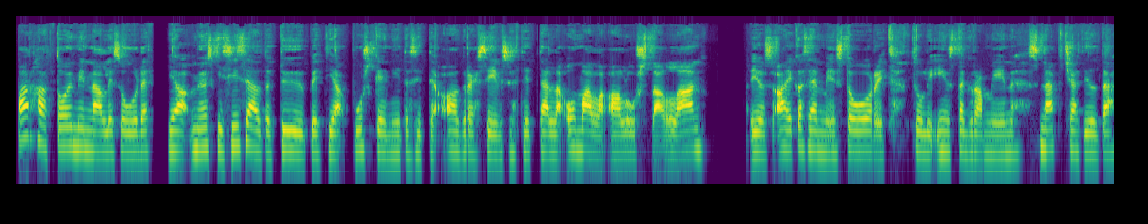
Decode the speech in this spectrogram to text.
parhaat toiminnallisuudet ja myöskin sisältötyypit ja puskee niitä sitten aggressiivisesti tällä omalla alustallaan jos aikaisemmin storit tuli Instagramiin Snapchatilta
